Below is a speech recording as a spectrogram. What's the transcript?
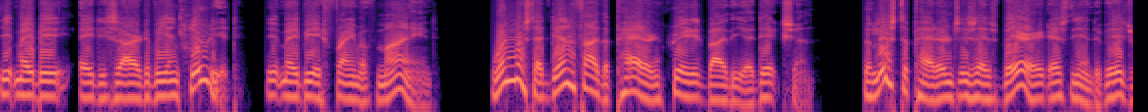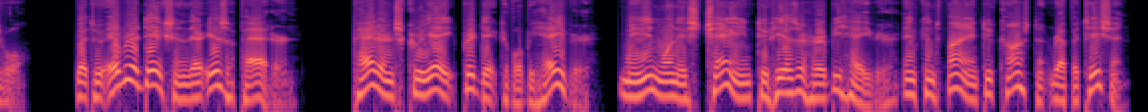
It may be a desire to be included. It may be a frame of mind. One must identify the pattern created by the addiction. The list of patterns is as varied as the individual, but to every addiction there is a pattern. Patterns create predictable behavior, meaning one is chained to his or her behavior and confined to constant repetition.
